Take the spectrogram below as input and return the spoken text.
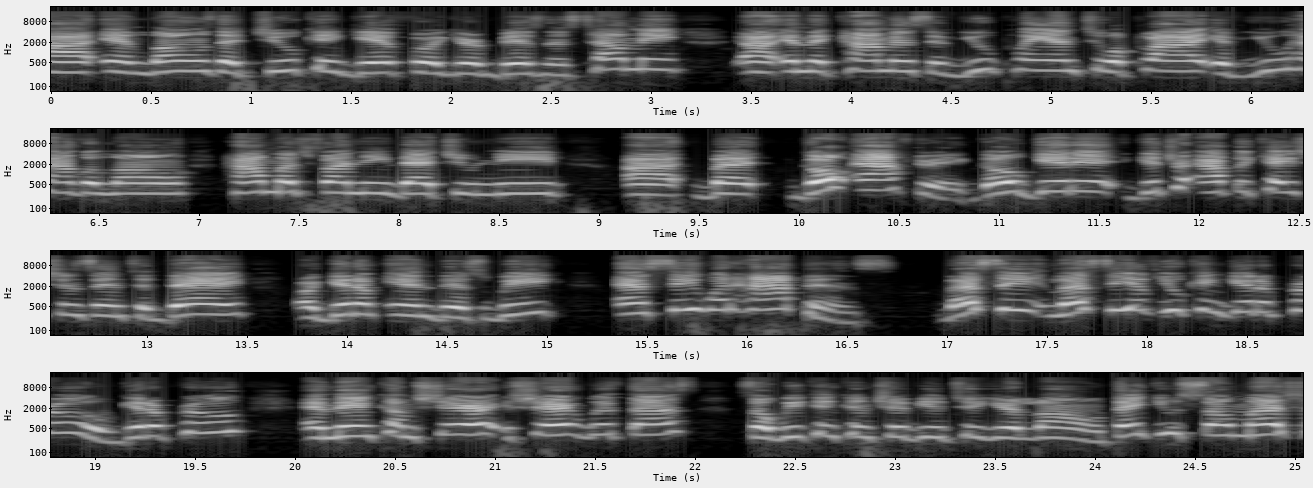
uh, in loans that you can give for your business. Tell me uh, in the comments if you plan to apply, if you have a loan, how much funding that you need. Uh, but go after it. Go get it. Get your applications in today or get them in this week and see what happens. Let's see. Let's see if you can get approved. Get approved, and then come share share it with us so we can contribute to your loan. Thank you so much.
